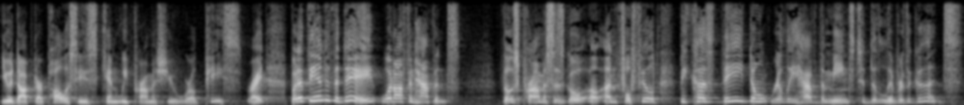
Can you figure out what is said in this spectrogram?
you adopt our policies, can we promise you world peace, right? But at the end of the day, what often happens? Those promises go unfulfilled because they don't really have the means to deliver the goods.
